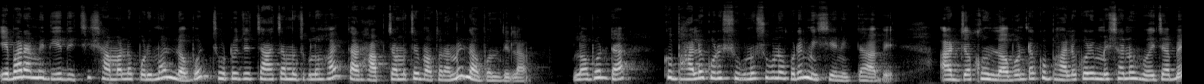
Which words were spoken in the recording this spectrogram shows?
এবার আমি দিয়ে দিচ্ছি সামান্য পরিমাণ লবণ। ছোট যে চা চামচগুলো হয়, তার হাফ চামচের মতন আমি লবণ দিলাম। লবণটা খুব ভালো করে শুকনো শুকনো করে মিশিয়ে নিতে হবে। আর যখন লবণটা খুব ভালো করে মেশানো হয়ে যাবে,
